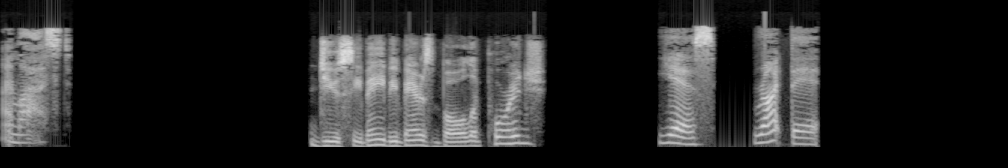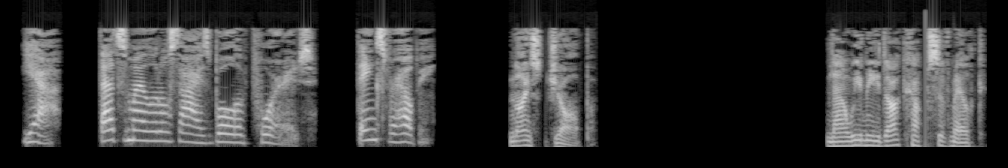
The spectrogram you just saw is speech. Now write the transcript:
I'm lost. Do you see Baby Bear's bowl of porridge? Yes, right there. Yeah. That's my little size bowl of porridge. Thanks for helping. Nice job. Now we need our cups of milk.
